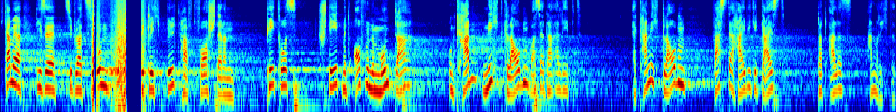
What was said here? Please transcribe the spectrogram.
Ich kann mir diese Situation wirklich bildhaft vorstellen. Petrus steht mit offenem Mund da und kann nicht glauben, was er da erlebt. Er kann nicht glauben, was der Heilige Geist dort alles anrichtet.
